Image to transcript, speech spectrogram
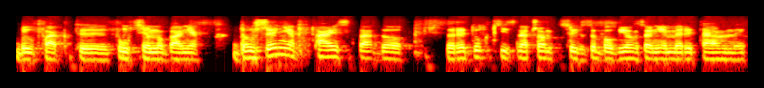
był fakt y, funkcjonowania, dążenia państwa do redukcji znaczących zobowiązań emerytalnych,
